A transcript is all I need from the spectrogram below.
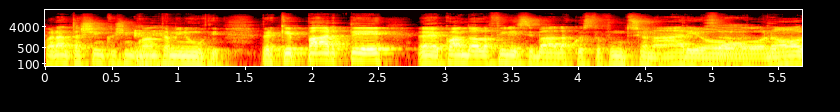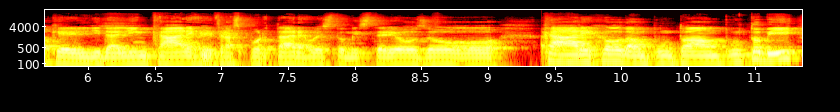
45-50 minuti, perché parte eh, quando alla fine si va da questo funzionario esatto. no? che gli dà l'incarico di trasportare questo misterioso carico da un punto A a un punto B,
